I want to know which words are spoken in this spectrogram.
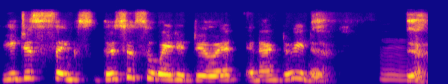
he just thinks this is the way to do it, and I'm doing it. Yeah. Mm. yeah.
